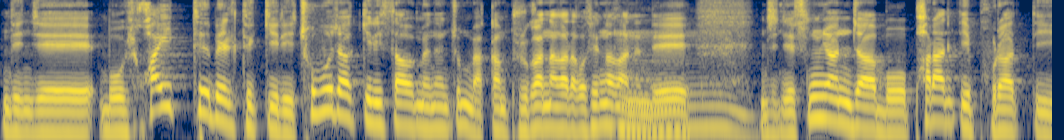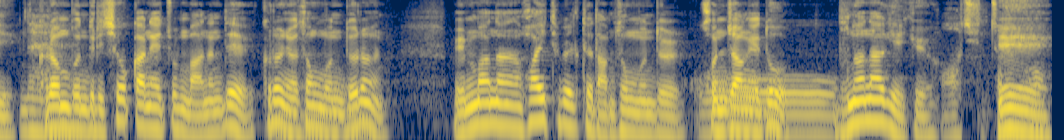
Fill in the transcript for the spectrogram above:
근데 이제 뭐 화이트 벨트끼리 초보자끼리 싸우면은 좀 약간 불가능하다고 생각하는데 음. 이제, 이제 숙련자 뭐 파란띠 보라띠 네. 그런 분들이 체육관에 좀 많은데 그런 여성분들은 웬만한 화이트 벨트 남성분들 권장해도 오. 무난하게 이겨요. 아 진짜. 예.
